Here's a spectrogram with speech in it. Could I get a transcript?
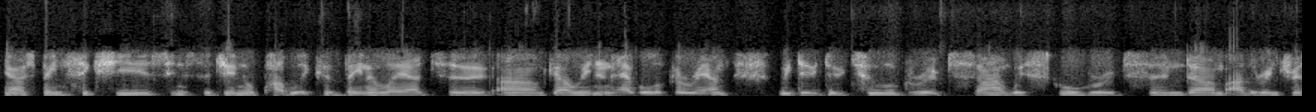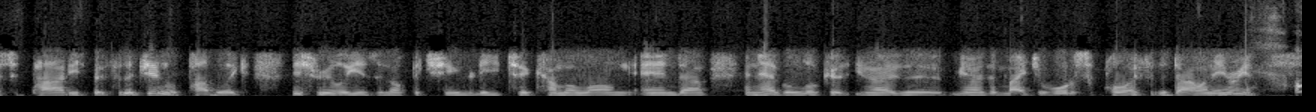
you know, it's been six years since the general public have been allowed to um, go in and have a look around. We do do tour groups uh, with school groups and um, other interested parties, but for the general public, this really is an opportunity to come along and uh, and have a look at you know the you know the major water supply for the Darwin area. I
